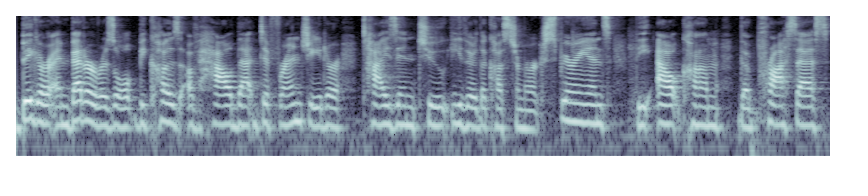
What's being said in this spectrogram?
bigger and better result because of how that differentiator ties into either the customer experience, the outcome, the process,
